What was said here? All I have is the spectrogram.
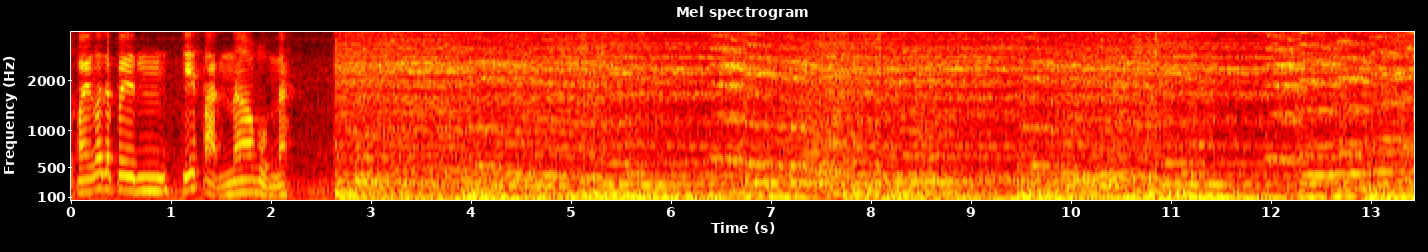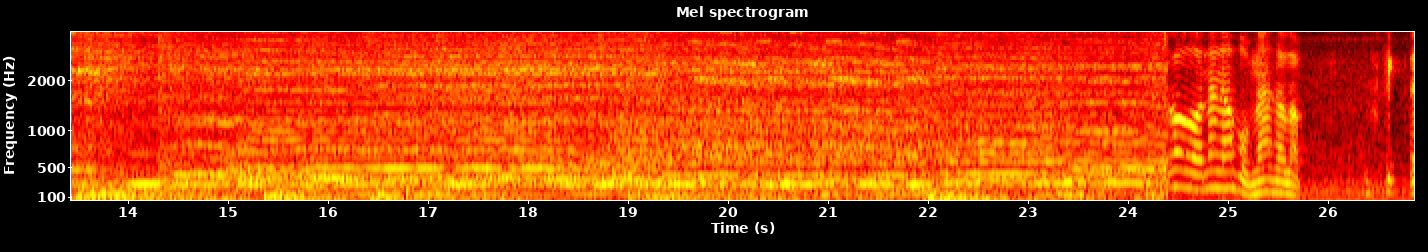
อไปก็จะเป็นเจสันนะครับผมนะ นั่นนะครับผมนะสำหรับซิกเอ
